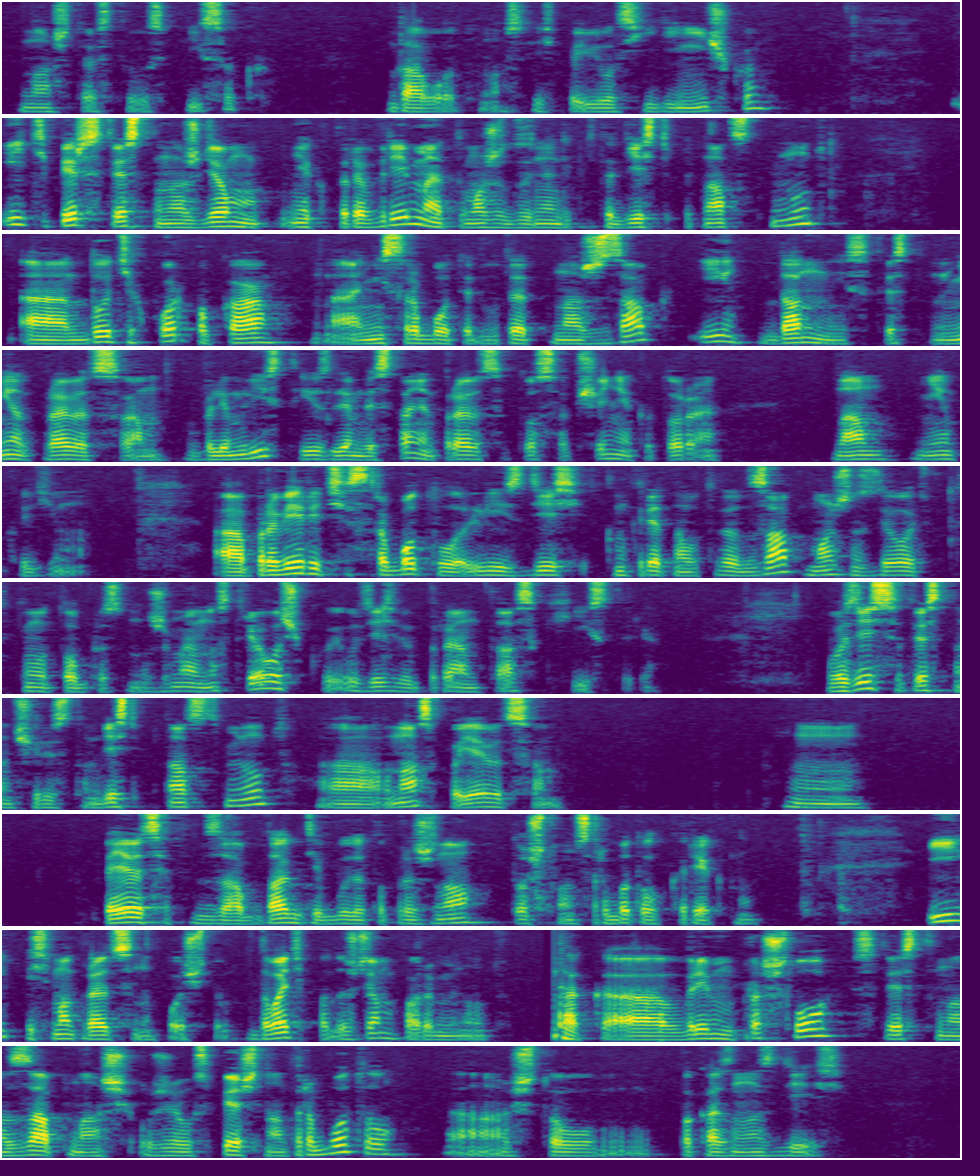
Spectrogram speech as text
Наш тестовый список. Да, вот у нас здесь появилась единичка. И теперь, соответственно, ждем некоторое время. Это может занять где-то 10-15 минут. А, до тех пор, пока а, не сработает вот этот наш зап, и данные, соответственно, не отправятся в лемлист, и из лемлиста не отправится то сообщение, которое нам необходимо. А, проверить, сработал ли здесь конкретно вот этот зап, можно сделать вот таким вот образом. Нажимаем на стрелочку и вот здесь выбираем Task History. Вот здесь, соответственно, через 10-15 минут у нас появится, появится этот зап, да, где будет отображено то, что он сработал корректно и письмо отправится на почту. Давайте подождем пару минут. Так, а время прошло, соответственно, зап наш уже успешно отработал, а, что показано здесь.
